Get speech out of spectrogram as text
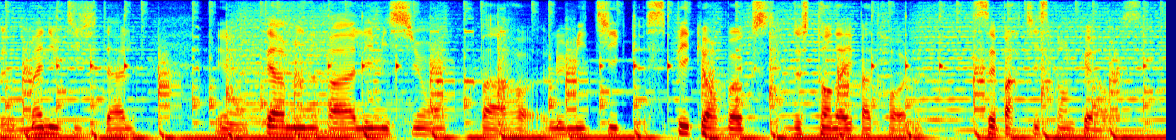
de Manu Digital. Et on terminera l'émission par le mythique Speaker Box de Stand Eye Patrol. C'est parti, Skankers!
